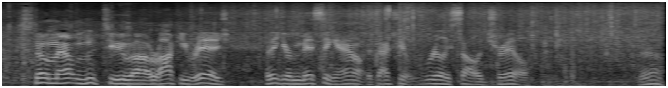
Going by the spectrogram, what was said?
Stone Mountain to uh, Rocky Ridge, I think you're missing out. It's actually a really solid trail. Yeah.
